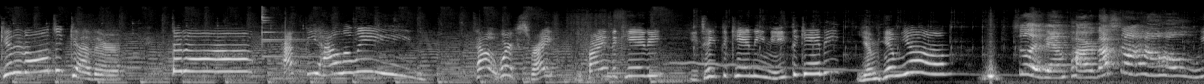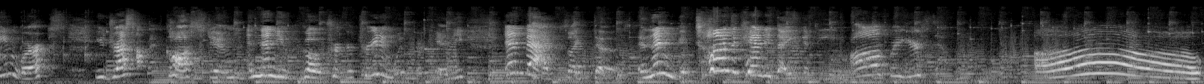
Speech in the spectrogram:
get it all together. Ta-da! Happy Halloween! That's how it works, right? You find the candy, you take the candy and you eat the candy. Yum yum yum. Silly vampire, that's not how Halloween works. You dress up in costumes and then you go trick or treating with your candy in bags like those. And then you get tons of candy that you get to eat all for yourself. Oh,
